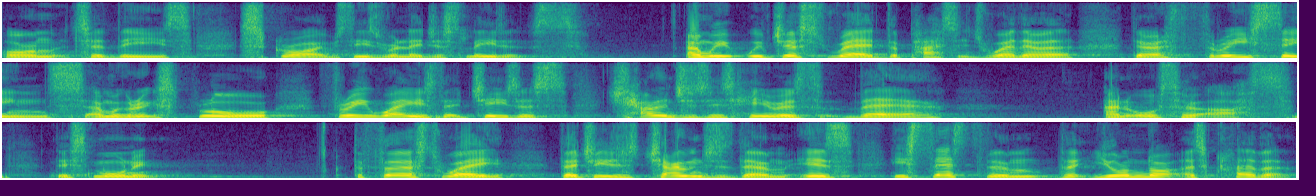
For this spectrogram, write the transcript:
on to these scribes, these religious leaders. And we, have just read the passage where there are, there are three scenes, and we're going to explore three ways that Jesus challenges his hearers there and also us this morning. The first way that Jesus challenges them is he says to them that you're not as clever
